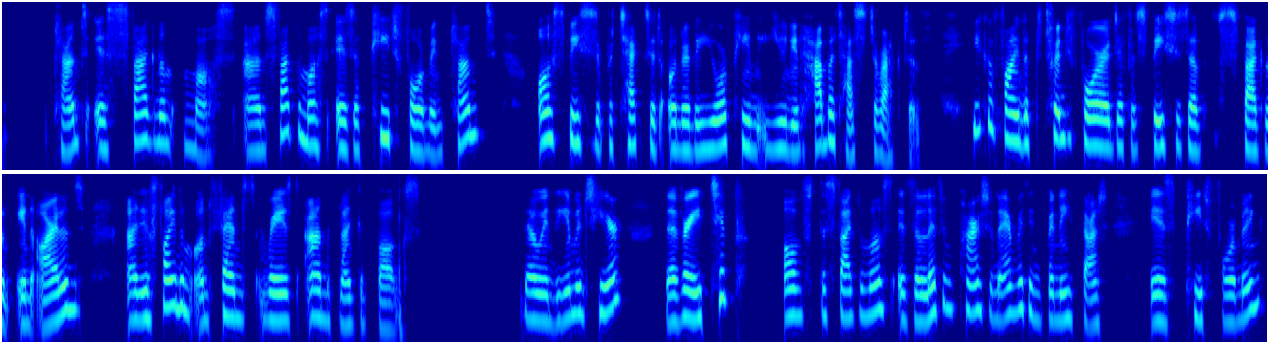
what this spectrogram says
plant is sphagnum moss, and sphagnum moss is a peat forming plant. All species are protected under the European Union Habitats Directive. You can find up to 24 different species of sphagnum in Ireland, and you'll find them on fens, raised, and blanket bogs. Now, in the image here, the very tip of the sphagnum moss is the living part, and everything beneath that is peat forming.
